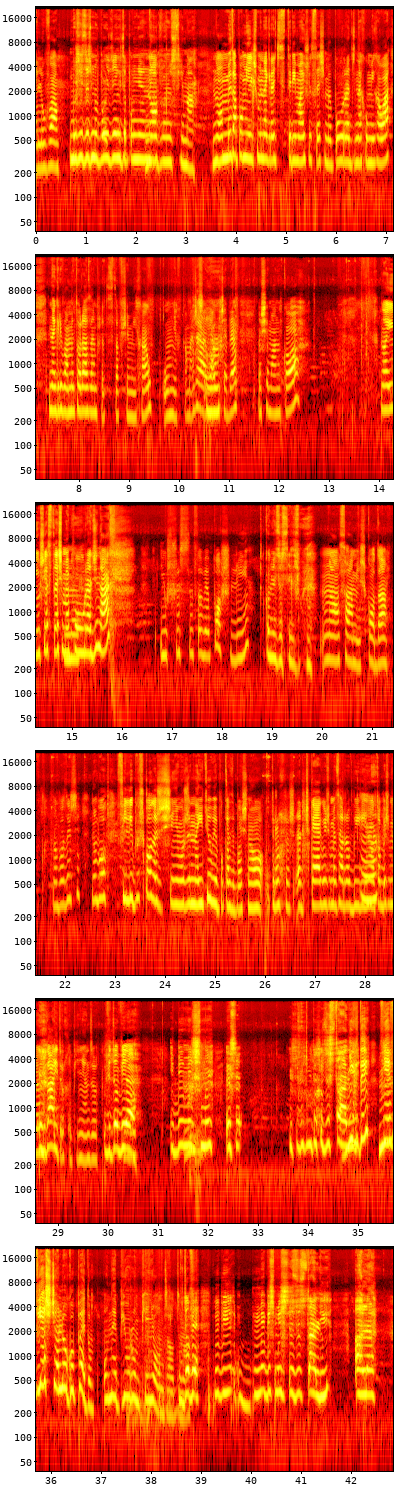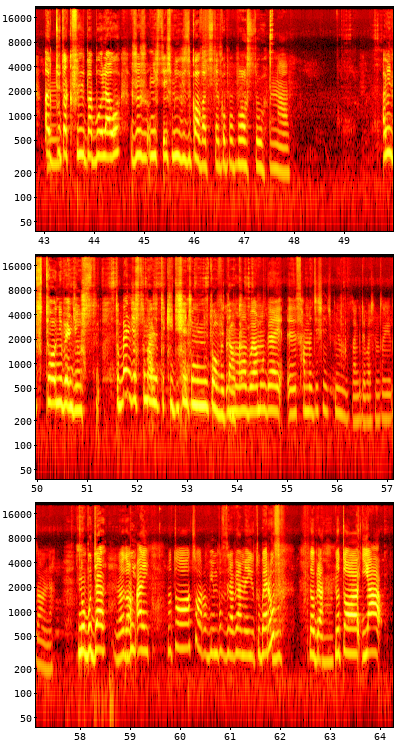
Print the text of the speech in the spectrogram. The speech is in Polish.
Eluwa. Już jesteśmy po urodzinach, zapomniałem No. na streama. No, my zapomnieliśmy nagrać streama, już jesteśmy po urodzinach u Michała. Nagrywamy to razem, przedstaw się Michał. U mnie w kamerze, a ja u Ciebie. No siemanko. No i już jesteśmy No. po urodzinach. Już wszyscy sobie poszli. Tylko nie zostaliśmy. No, sami, szkoda. No bo, też, no bo Filip, szkoda, że się nie może na YouTubie pokazywać. No, troszeczkę jakbyśmy zarobili, no to byśmy dali trochę pieniędzy. Widzowie, i byliśmy jeszcze, jeszcze byśmy trochę zostali. Nigdy nie wierzcie logopedom. One biorą pieniądze od nas. Widzowie, my, by, my byśmy jeszcze zostali, ale, ale tu tak Filipa bolało, że już nie chcieliśmy ryzykować tego po prostu. No. A więc to nie będzie już, to będzie stream, ale taki 10-minutowy, tak. No, bo ja mogę y, same 10 minut nagrywać, no to idealnie. No bo ja, No to, Mój- ale, no to co robimy? Pozdrawiamy youtuberów? Dobra, no to ja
